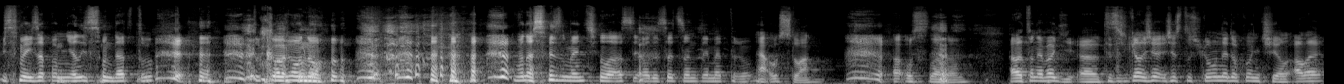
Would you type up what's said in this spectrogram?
my jsme jí zapomněli sundat tu, tu korunu. ona se zmenšila asi o 10 cm. A usla. A usla, no. Ale to nevadí. Eh, ty jsi říkal, že, že jsi tu školu nedokončil, ale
